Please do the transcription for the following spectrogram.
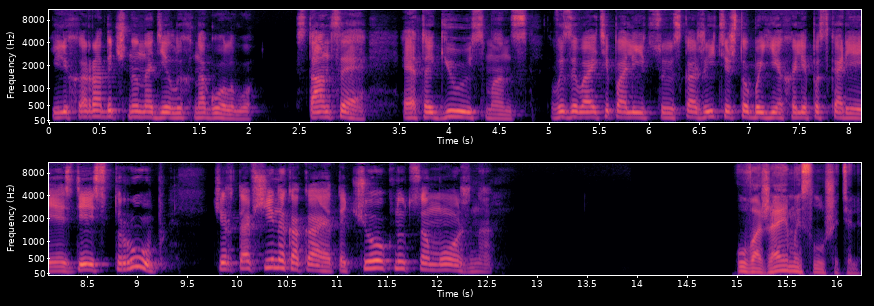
и лихорадочно надел их на голову. «Станция! Это Гюисманс! Вызывайте полицию, скажите, чтобы ехали поскорее. Здесь труп! Чертовщина какая-то, чокнуться можно!» Уважаемый слушатель,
